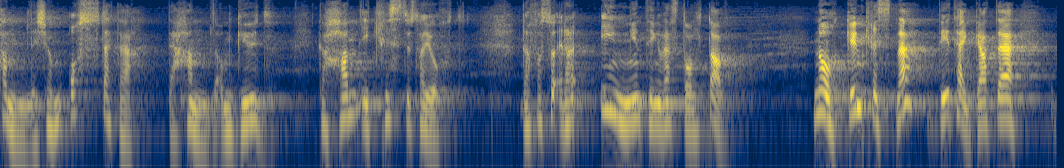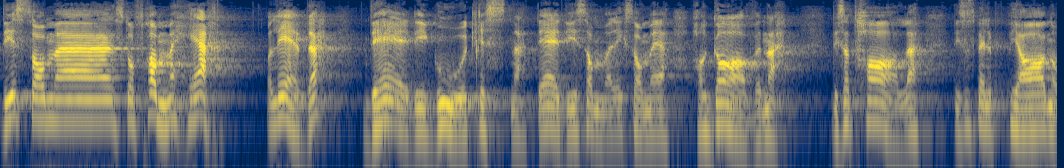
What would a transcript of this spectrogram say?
handler ikke om oss, dette her. Det handler om Gud. Hva Han i Kristus har gjort. Derfor er det ingenting å være stolt av. Noen kristne de tenker at eh, de som eh, står framme her og leder, det er de gode kristne. Det er de som liksom er, har gavene de som taler, de som spiller på piano,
